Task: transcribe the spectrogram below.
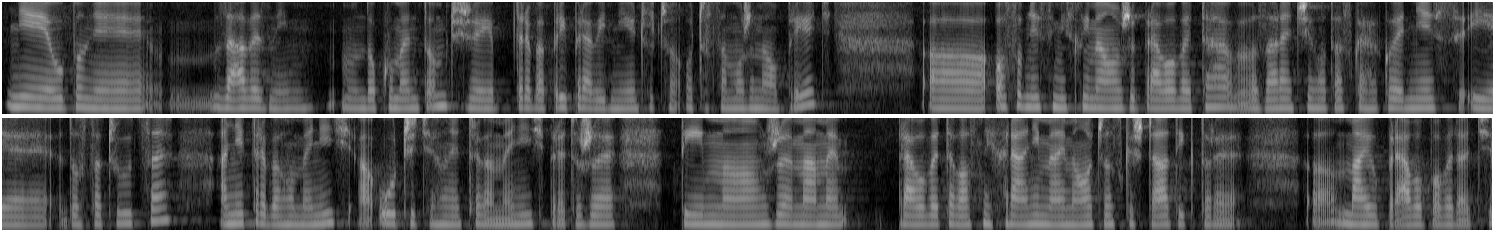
nie je úplne záväzným dokumentom, čiže je treba pripraviť niečo, čo, o čo sa môžeme oprieť. Uh, osobne si myslím, že právo veta v zahraničných otázkach, ako je dnes, je dostačujúce a netreba ho meniť a určite ho netreba meniť, pretože tým, že máme právo veta vlastne chránime aj maločenské štáty, ktoré e, majú právo povedať, e,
